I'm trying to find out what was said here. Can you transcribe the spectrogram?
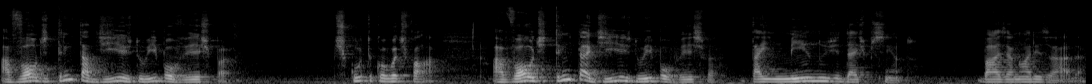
a vol de 30 dias do Ibovespa, escuta o que eu vou te falar, a vol de 30 dias do Ibovespa está em menos de 10%, base anualizada.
